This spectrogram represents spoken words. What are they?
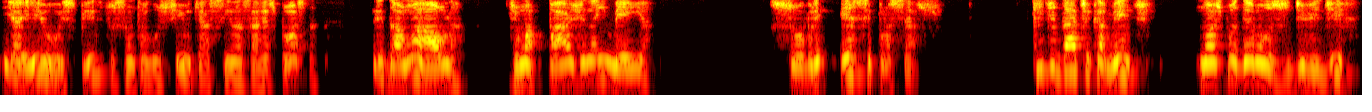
E aí o Espírito Santo Agostinho, que assina essa resposta, ele dá uma aula de uma página e meia sobre esse processo, que didaticamente nós podemos dividir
